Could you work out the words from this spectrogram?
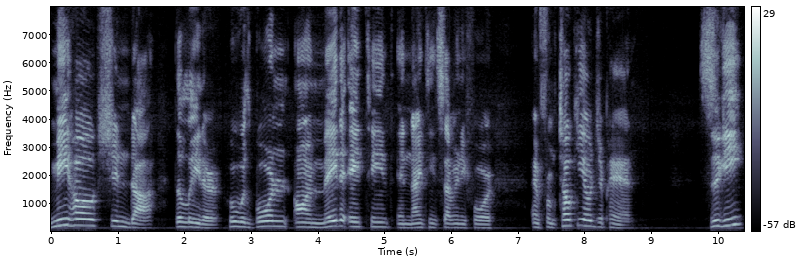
Miho Shinoda, the leader, who was born on May the 18th in 1974 and from Tokyo, Japan. Sugi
